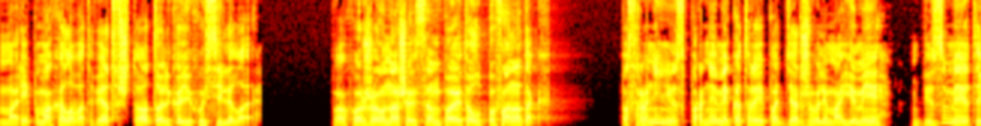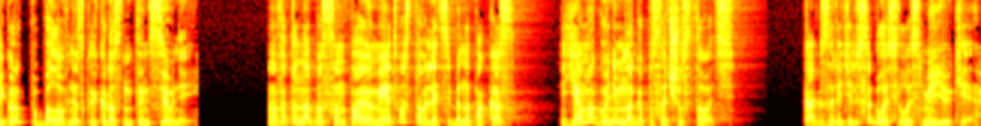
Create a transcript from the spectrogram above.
Мари помахала в ответ, что только их усилило. «Похоже, у нашей сэмпай толпа фанаток». По сравнению с парнями, которые поддерживали Майюми, безумие этой группы было в несколько раз интенсивней. Вот она бы сэмпай умеет выставлять себя на показ, я могу немного посочувствовать. Как зритель согласилась Миюки.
